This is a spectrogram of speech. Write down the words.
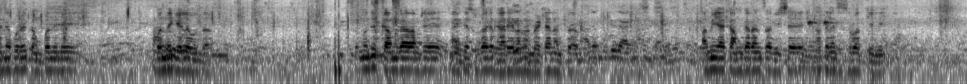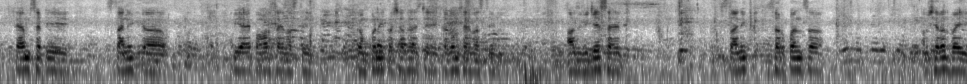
त्यान्यापूर्वी कंपनीने बंद केलं होतं. संबंधित कामगार आमचे नेते सुधाकर घारे यांना भेटल्यानंतर आम्ही या कामगारांचा विषय हाताळण्याची सुरुवात केली. त्यासाठी स्थानिक पी आय पवार साहेब असतील कंपनी प्रशासनाचे कदम साहेब असतील आज विजय साहेब स्थानिक सरपंच आम शरदबाई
